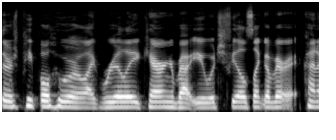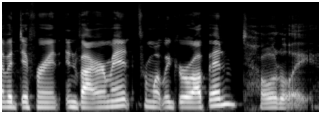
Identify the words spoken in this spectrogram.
there's people who are like really caring about you which feels like a very kind of a different environment from what we grew up in Totally.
